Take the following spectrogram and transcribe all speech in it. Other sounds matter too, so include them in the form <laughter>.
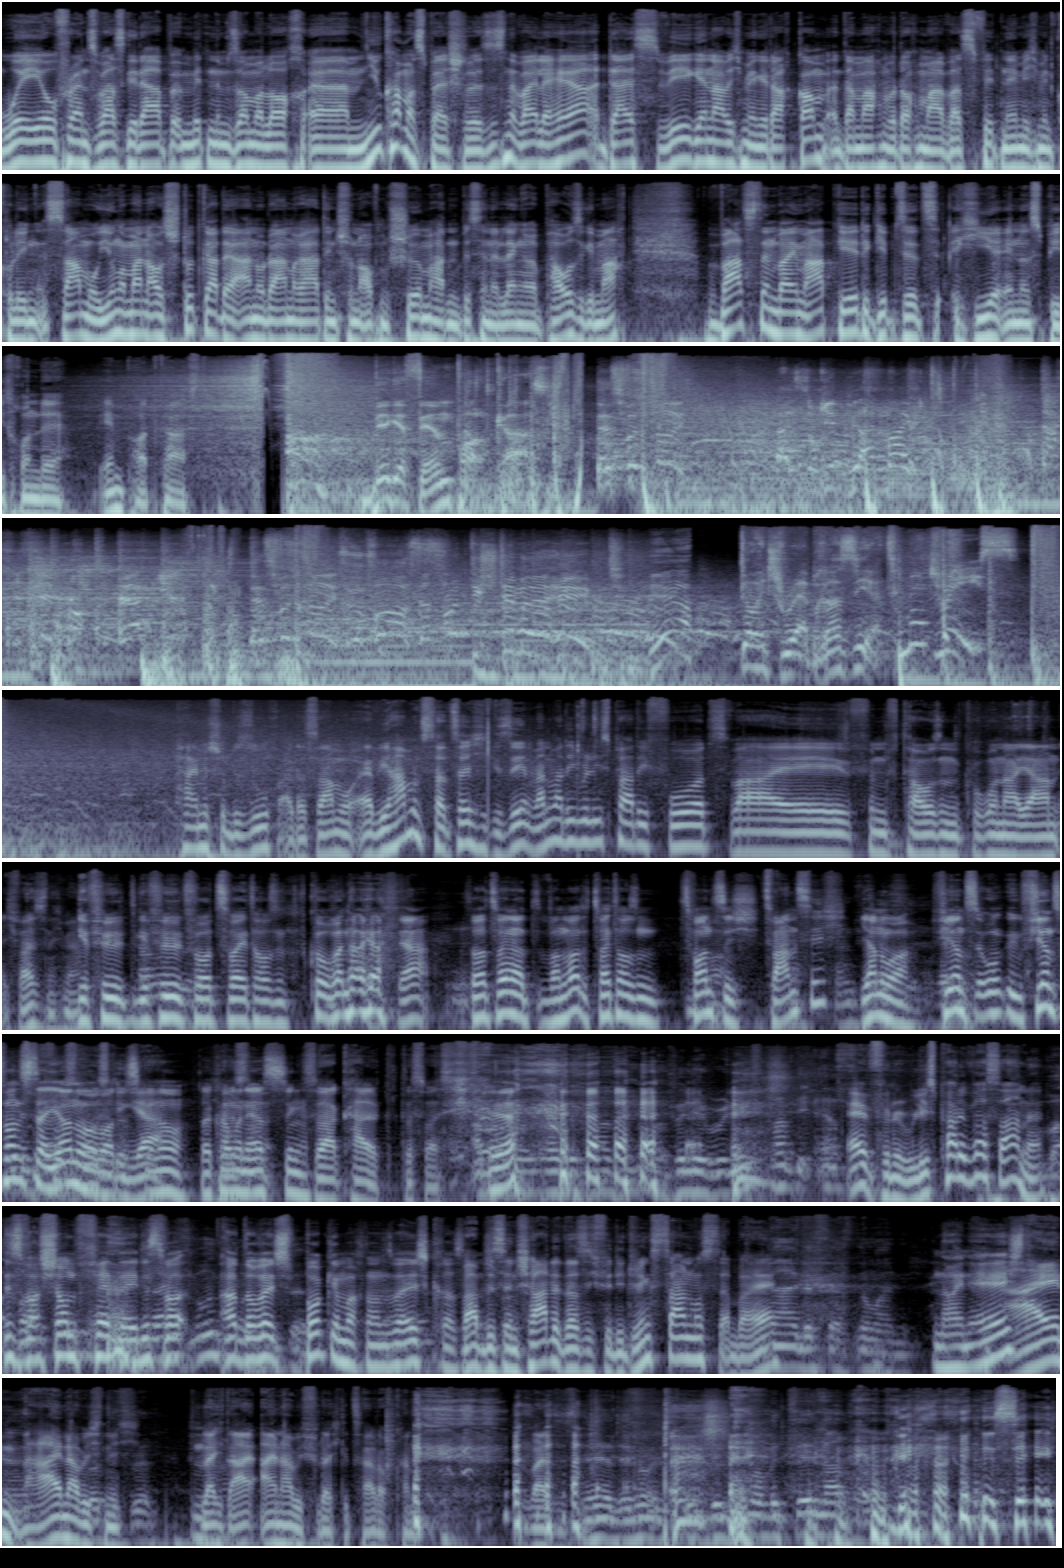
Way yo Friends, was geht ab? Mitten im Sommerloch. Ähm, Newcomer Special. Es ist eine Weile her, deswegen habe ich mir gedacht, komm, da machen wir doch mal was fit, nämlich mit Kollegen Samu. Junger Mann aus Stuttgart, der ein oder andere hat ihn schon auf dem Schirm, hat ein bisschen eine längere Pause gemacht. Was denn bei ihm abgeht, gibt es jetzt hier in der Speedrunde im Podcast. Big Film Podcast. Es wird Zeit, also gebt mir ein Mic. Das ist Hip-Hop, hört ihr? Es wird Zeit für Deutschrap rasiert. Mit Reese. Heimischer Besuch, alter Samo. Äh, wir haben uns tatsächlich gesehen. Wann war die Release Party? Vor zwei, 5000 Corona-Jahren? Ich weiß es nicht mehr. Gefühlt, gefühlt vor 2000 Corona, ja. Das war 200, wann war das? 2020. 20? Januar. 24, 24. Januar war das, Ja. genau. Da kann man Das- erst singen. Es war kalt, das weiß ich. Ja. Für eine Release-Party erst. Ey, für eine Release Party war es Sahne. Das war schon fett, ey. Das war, hat doch echt Bock gemacht, man. Das war echt krass. War ein bisschen schade, dass ich für die Drinks zahlen musste, aber hey. Nein, das ist normal nicht. Nein, echt? Nein, nein, habe ich nicht. Vielleicht ein, einen habe ich vielleicht gezahlt auf Kanal. Ich weiß es nicht. <laughs> Ja, der nur- der nur mit 10 nach. <laughs> Safe.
